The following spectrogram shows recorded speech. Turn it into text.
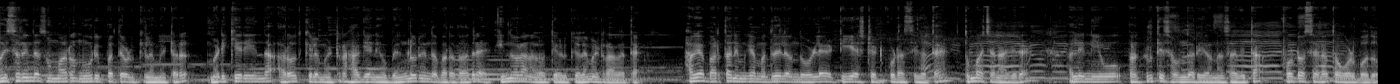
ಮೈಸೂರಿಂದ ಸುಮಾರು ನೂರ ಇಪ್ಪತ್ತೇಳು ಕಿಲೋಮೀಟರ್ ಮಡಿಕೇರಿಯಿಂದ ಅರವತ್ತು ಕಿಲೋಮೀಟರ್ ಹಾಗೆ ನೀವು ಬೆಂಗಳೂರಿಂದ ಬರೋದಾದರೆ ಇನ್ನೂರ ನಲವತ್ತೇಳು ಕಿಲೋಮೀಟರ್ ಆಗುತ್ತೆ. ಹಾಗೆ ಬರ್ತಾ ನಿಮಗೆ ಮಧ್ಯದಲ್ಲಿ ಒಂದು ಒಳ್ಳೆಯ ಟೀ ಎಸ್ಟೇಟ್ ಕೂಡ ಸಿಗುತ್ತೆ. ತುಂಬ ಚೆನ್ನಾಗಿದೆ. ಅಲ್ಲಿ ನೀವು ಪ್ರಕೃತಿ ಸೌಂದರ್ಯವನ್ನು ಸವಿತಾ ಫೋಟೋಸ್ ಎಲ್ಲ ತಗೊಳ್ಬೋದು.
